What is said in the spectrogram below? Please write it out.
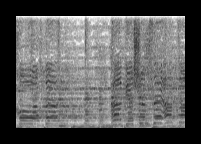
ניחוח דק, הגשם זה עתה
